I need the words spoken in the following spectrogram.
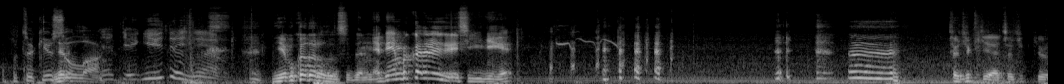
What took you Ne- so long? Niye bu kadar uzun sürdü? Neden bu kadar öylesiydi? çocuk ya çocuk gibi.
